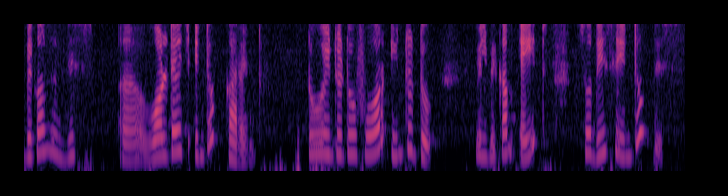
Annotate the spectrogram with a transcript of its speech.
Because this uh, voltage into current. 2 into 2 4 into 2 will become 8 so this into this.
